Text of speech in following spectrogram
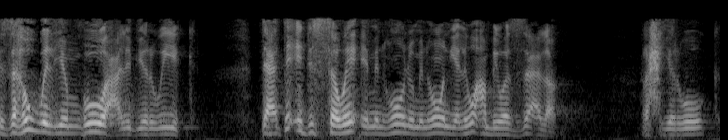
إذا هو الينبوع اللي بيرويك تعتقد السواقي من هون ومن هون يلي هو عم بيوزع لك رح يروك؟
